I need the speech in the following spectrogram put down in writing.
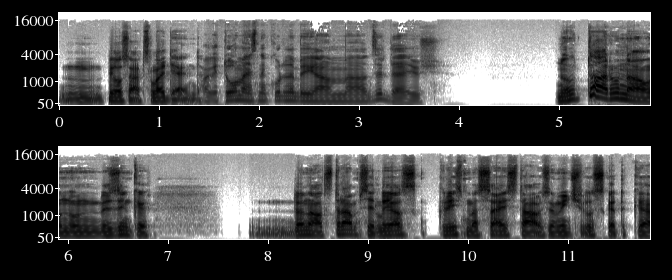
mm, pilsētas leģenda. Pagaid, to mēs nekur nebijām uh, dzirdējuši. Nu, tā runā, un, un es zinu, ka Donalds Trumps ir liels Kristmas aizstāvis, un viņš uzskata, ka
